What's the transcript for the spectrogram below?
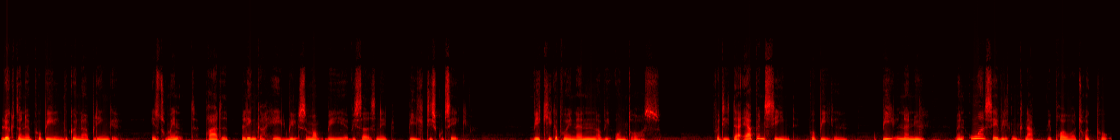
Lygterne på bilen begynder at blinke. Instrumentbrættet blinker helt vildt, som om vi, vi sad i sådan et bildiskotek. Vi kigger på hinanden, og vi undrer os. Fordi der er benzin på bilen, og bilen er ny. Men uanset hvilken knap vi prøver at trykke på,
